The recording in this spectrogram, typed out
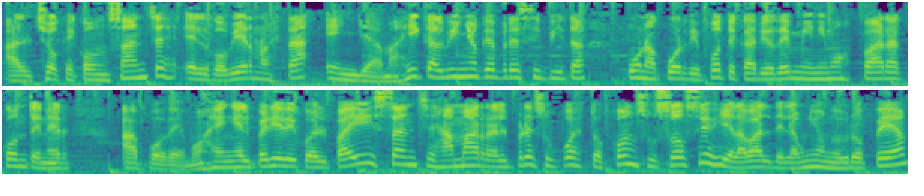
al choque con Sánchez, el gobierno está en llamas. Y Calviño que precipita un acuerdo hipotecario de mínimos para contener a Podemos. En el periódico El País, Sánchez amarra el presupuesto con sus socios y el aval de la Unión Europea.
